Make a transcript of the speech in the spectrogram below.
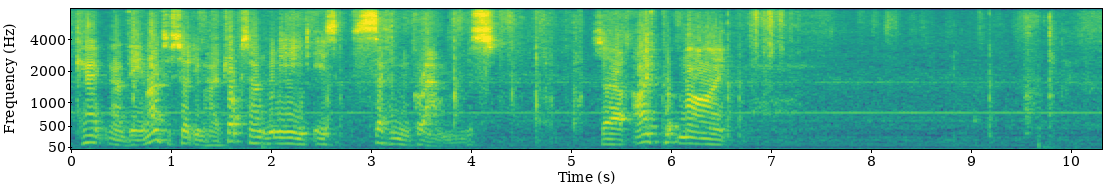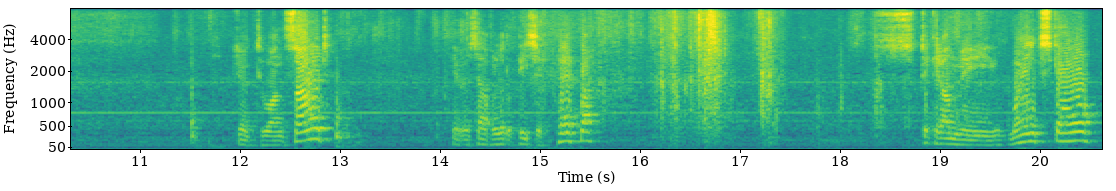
Okay now the amount of sodium hydroxide we need is 7 grams. So I've put my jug to one side, give myself a little piece of paper, stick it on the weighing scale,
